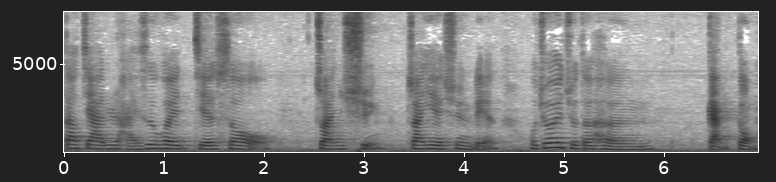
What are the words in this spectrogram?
到假日还是会接受专训、专业训练。我就会觉得很感动，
